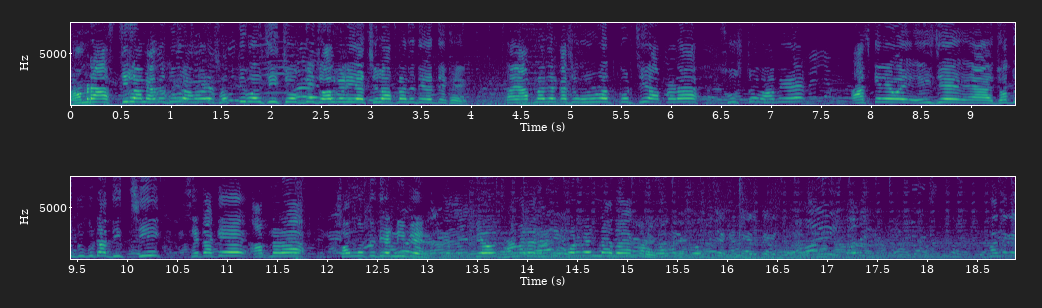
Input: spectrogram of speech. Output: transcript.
আমরা আসছিলাম এত দূর আমাদের সত্যি বলছি চোখ দিয়ে জল বেরিয়ে যাচ্ছিল আপনাদের দেখে দেখে তাই আপনাদের কাছে অনুরোধ করছি আপনারা সুষ্ঠুভাবে আজকের এই- যে যতটুকুটা দিচ্ছি সেটাকে আপনারা সম্মতি দিয়ে নিবেন কেউ ঝামেলা ঝাঁটি করবেন না দয়া করে ওখান থেকে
